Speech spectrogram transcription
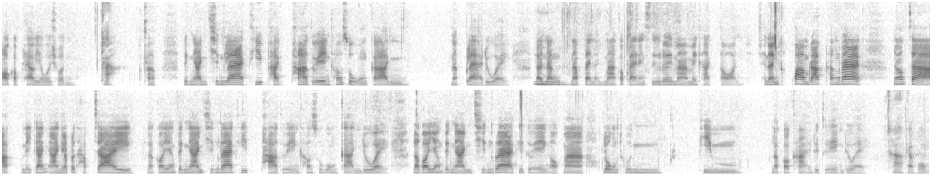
ออกกับแพรวเยาวชนค่ะ ครับ เป็นงานชิ้นแรกที่พาพาตัวเองเข้าสู่วงการนักแปลด้วย แล้วนังนับแต่นั้นมาก็แปลหนังสือเรื่อยมาไม่ขาดตอน ฉะนั้นความรักครั้งแรก นอกจากในการอ่านและประทับใจ แล้วก็ยังเป็นงานชิ้นแรกที่พาตัวเองเข้าสู่วงการด้วย แล้วก็ยังเป็นงานชิ้นแรกที่ตัวเองออกมาลงทุนพิมพ์ แล้วก็ขายด้วยตัวเองด้วยค่ะครับผม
